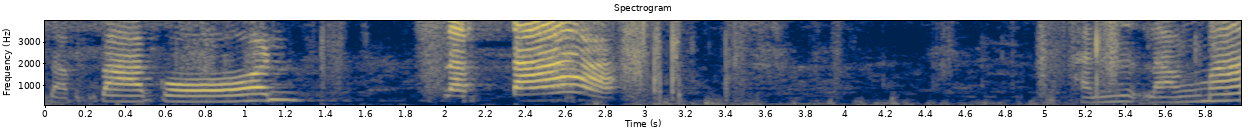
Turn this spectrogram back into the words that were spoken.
หลับตาก่อน หลับตา หันหลังมา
